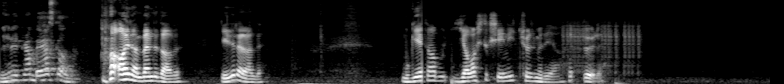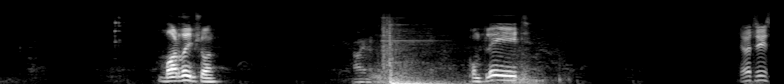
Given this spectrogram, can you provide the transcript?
Benim ekran beyaz kaldı. Aynen bende de abi. Gelir herhalde. Bu GTA bu yavaşlık şeyini hiç çözmedi ya. Hep böyle. Bardayım şu an. Aynen. Complete. Evet reis.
